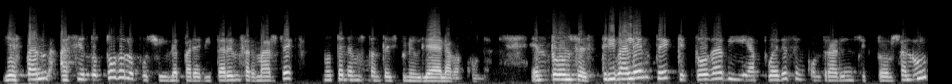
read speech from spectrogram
y están haciendo todo lo posible para evitar enfermarse, no tenemos tanta disponibilidad de la vacuna. Entonces, trivalente, que todavía puedes encontrar en sector salud,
